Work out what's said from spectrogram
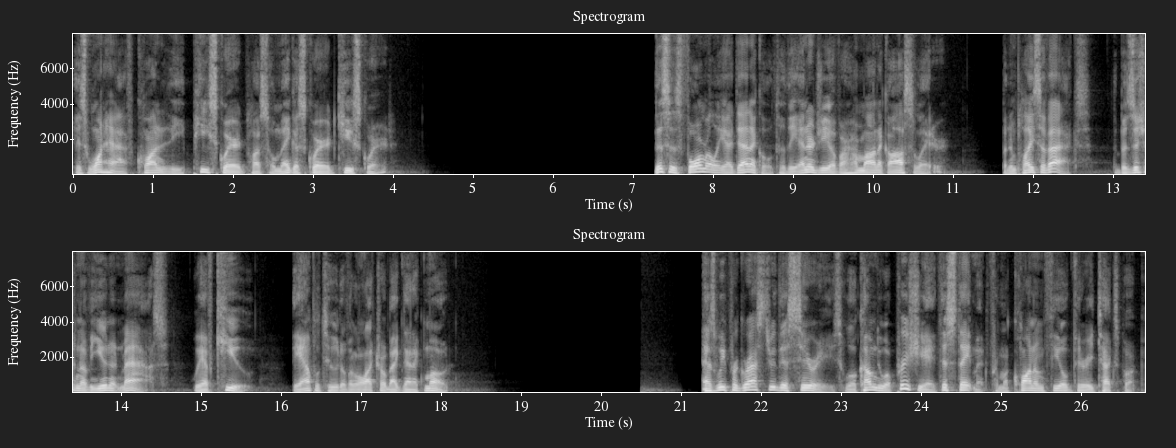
is 1 half quantity p squared plus omega squared q squared. This is formally identical to the energy of a harmonic oscillator, but in place of x, the position of a unit mass, we have q, the amplitude of an electromagnetic mode. As we progress through this series, we'll come to appreciate this statement from a quantum field theory textbook.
